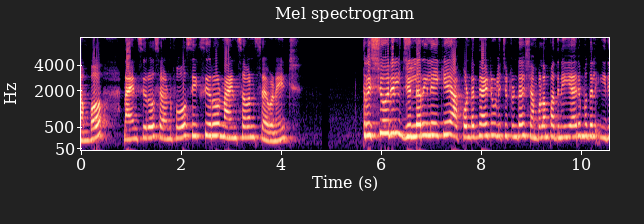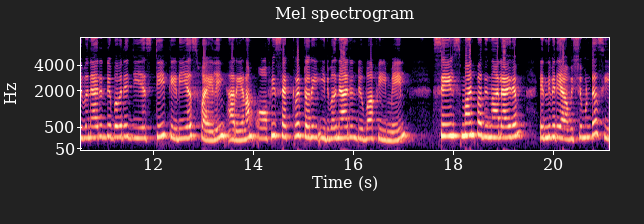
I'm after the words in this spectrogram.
number nine zero seven four six zero nine seven seven eight. തൃശ്ശൂരിൽ ജ്വല്ലറിയിലേക്ക് അക്കൗണ്ടന്റായിട്ട് വിളിച്ചിട്ടുണ്ട്. ശമ്പളം പതിനയ്യായിരം മുതൽ ഇരുപതിനായിരം രൂപ വരെ G S T T D S filing അറിയണം. ഓഫീസ് സെക്രട്ടറി ഇരുപതിനായിരം രൂപ ഫീമെയിൽ. സെയിൽസ്മാൻ പതിനാലായിരം എന്നിവരെ ആവശ്യമുണ്ട്. സി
